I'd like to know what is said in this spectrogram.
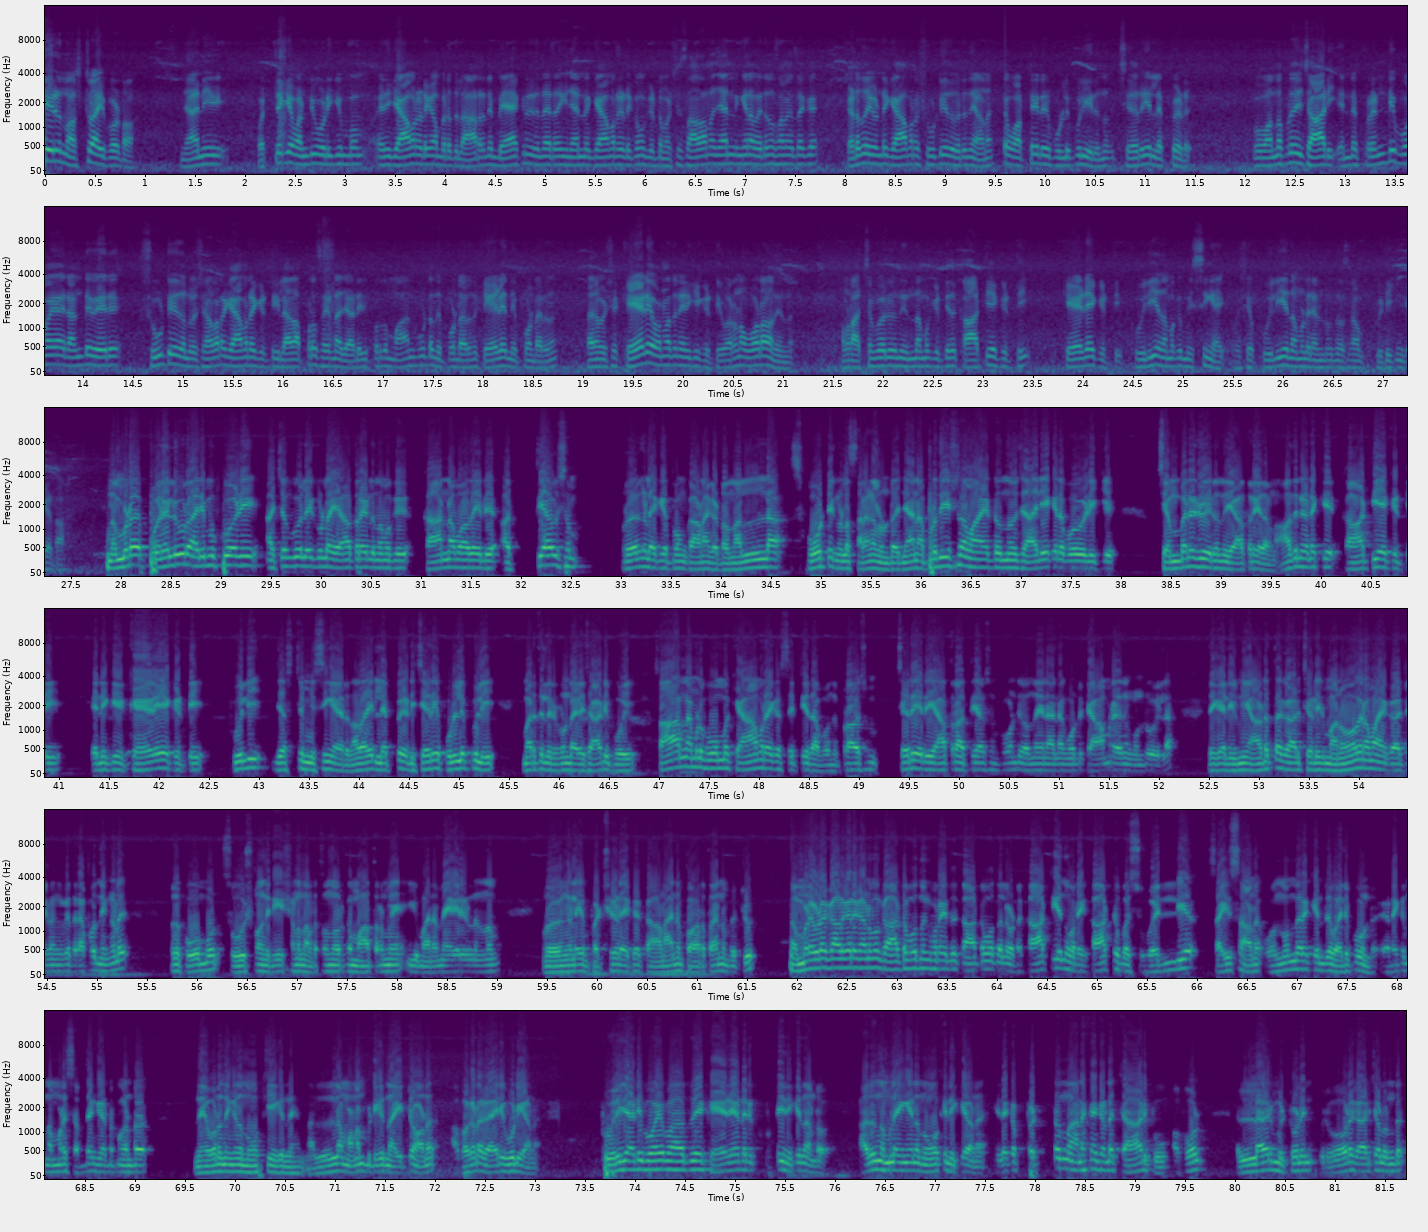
വലിയൊരു നഷ്ടമായി പോട്ടോ ഞാൻ ഈ ഒറ്റയ്ക്ക് വണ്ടി ഓടിക്കുമ്പം എനിക്ക് ക്യാമറ എടുക്കാൻ പറ്റത്തില്ല. ആരുടെ ബാക്കിൽ ഇരുന്നായിരുന്നെങ്കിൽ ഞാൻ ക്യാമറ എടുക്കുമ്പോൾ കിട്ടും. പക്ഷേ സാധാരണ ഞാൻ ഇങ്ങനെ വരുന്ന സമയത്തൊക്കെ ഇടതുകൊണ്ട് ക്യാമറ ഷൂട്ട് ചെയ്ത് വരുന്നതാണ്. വട്ടയിൽ ഒരു പുള്ളിപ്പുലി ഇരുന്നു. ചെറിയ ലെപ്പേട്. അപ്പോൾ വന്നപ്പോഴേ ചാടി. എന്റെ ഫ്രണ്ടിൽ പോയ രണ്ട് പേര് ഷൂട്ട് ചെയ്തിട്ടുണ്ട്. പക്ഷേ അവരുടെ ക്യാമറ കിട്ടിയില്ല. അത് അപ്പുറം സൈഡിനാണ് ചാടി ഇപ്പുറത്ത് മാൻകൂട്ടം നിപ്പുണ്ടായിരുന്നു. കേഴെ നിപ്പുണ്ടായിരുന്നു. അതിന് പക്ഷേ കേഴെ ഒരെണ്ണത്തിന് എനിക്ക് കിട്ടി. ഒരെണ്ണം ഓടാൻ നിന്ന്. നമ്മുടെ അച്ചൻകോരിൽ നിന്ന് നമുക്ക് കിട്ടിയത് കാട്ടിയെ കിട്ടി കേഴെ കിട്ടി. പുലിയെ നമുക്ക് മിസ്സിംഗ് ആയി. പക്ഷേ പുലിയെ നമ്മൾ രണ്ട് മൂന്ന് ദിവസം പിടിക്കും കേട്ടാ. നമ്മുടെ പുനലൂർ അരിമുക്ക് വഴി അച്ചങ്കൂലേക്കുള്ള യാത്രയിൽ നമുക്ക് കാണപാതയിൽ അത്യാവശ്യം മൃഗങ്ങളെയൊക്കെ ഇപ്പം കാണാൻ കേട്ടോ. നല്ല സ്പോട്ടിംഗ് ഉള്ള സ്ഥലങ്ങളുണ്ട്. ഞാൻ അപ്രതീക്ഷിതമായിട്ടൊന്ന് ചാലിയേക്കര പോയ വഴിക്ക് ചെമ്പനൂർ വരുന്ന യാത്ര ചെയ്താണ് അതിനിടയ്ക്ക് കാട്ടിയെ കിട്ടി എനിക്ക് കേഴയെ കിട്ടി പുലി ജസ്റ്റ് മിസ്സിംഗ് ആയിരുന്നു. അതായത് ലെപ്പേടി ചെറിയ പുള്ളിപ്പുലി മരത്തിലിരിപ്പുണ്ടായി ചാടിപ്പോയി. സാറിന് നമ്മൾ പോകുമ്പോൾ ക്യാമറയൊക്കെ സെറ്റ് ചെയ്താൽ പോകുന്നു ഇപ്രാവശ്യം ചെറിയൊരു യാത്ര അത്യാവശ്യം പോകേണ്ടി വന്നതിനാൽ കൊണ്ട് ക്യാമറയൊന്നും കൊണ്ടുപോയില്ല. എന്തെങ്കിലും ഇനി അടുത്ത കാഴ്ചകളിൽ മനോഹരമായ കാഴ്ചകൾ നിങ്ങൾക്ക് തരാം. അപ്പോൾ നിങ്ങൾ അത് പോകുമ്പോൾ സൂക്ഷ്മ നിരീക്ഷണം നടത്തുന്നവർക്ക് മാത്രമേ ഈ വനമേഖലയിൽ നിന്നും മൃഗങ്ങളെയും പക്ഷികളെയൊക്കെ കാണാനും പകർത്താനും പറ്റൂ. നമ്മുടെ ഇവിടെ ആൾക്കാർ കാണുമ്പോൾ കാട്ടുപോത്തെന്ന് പറയുന്നത് കാട്ടുപോത്തല്ല കേട്ടോ എന്ന് പറയും. കാട്ടുപശു വലിയ സൈസാണ് ഒന്നൊന്നര കിന്റെ വലിപ്പമുണ്ട്. ഇടയ്ക്ക് നമ്മുടെ ശബ്ദം കേട്ടപ്പോൾ കൊണ്ട് നിവർന്നിങ്ങനെ നോക്കിയിരിക്കുന്നത് നല്ല മണം പിടിക്കുന്ന ഐറ്റമാണ് അപകടകാരി കൂടിയാണ്. പുലി ചാടി പോയ ഭാഗത്ത് കേഴയുടെ ഒരു കുട്ടി നിൽക്കുന്നുണ്ടോ? അത് നമ്മളിങ്ങനെ നോക്കി നിൽക്കുകയാണ്. ഇതൊക്കെ പെട്ടെന്ന് അനക്കം കേട്ട ചാടിപ്പോവും. അപ്പോൾ എല്ലാവരും വിട്ടോളിൻ ഒരുപാട് കാഴ്ചകളുണ്ട്.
